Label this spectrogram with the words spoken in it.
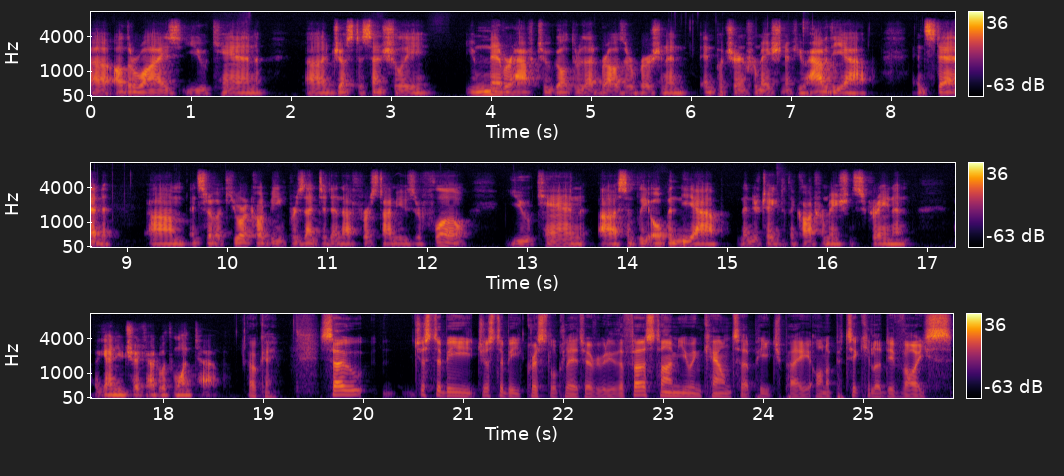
Uh, otherwise, you can uh, just essentially you never have to go through that browser version and input your information if you have the app. Instead, um, instead of a QR code being presented in that first time user flow, you can uh, simply open the app, then you're taken to the confirmation screen, and again, you check out with one tap. Okay, so just to be just to be crystal clear to everybody, the first time you encounter PeachPay on a particular device,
